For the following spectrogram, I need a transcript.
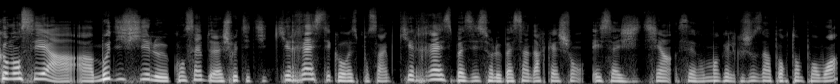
commencé à, modifier le concept de la chouette éthique qui reste éco-responsable, qui reste basé sur le bassin d'Arcachon et ça j'y tiens, c'est vraiment quelque chose d'important pour moi.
